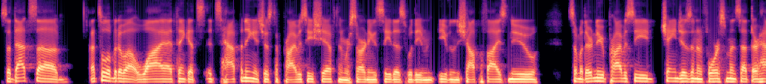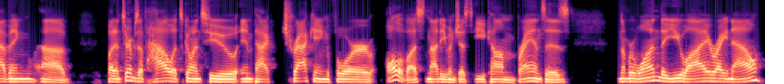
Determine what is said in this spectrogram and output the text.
So that's uh that's a little bit about why I think it's it's happening. It's just a privacy shift, and we're starting to see this with even even Shopify's new some of their new privacy changes and enforcements that they're having. Uh, but in terms of how it's going to impact tracking for all of us, not even just ecom brands, is number one, the UI right now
